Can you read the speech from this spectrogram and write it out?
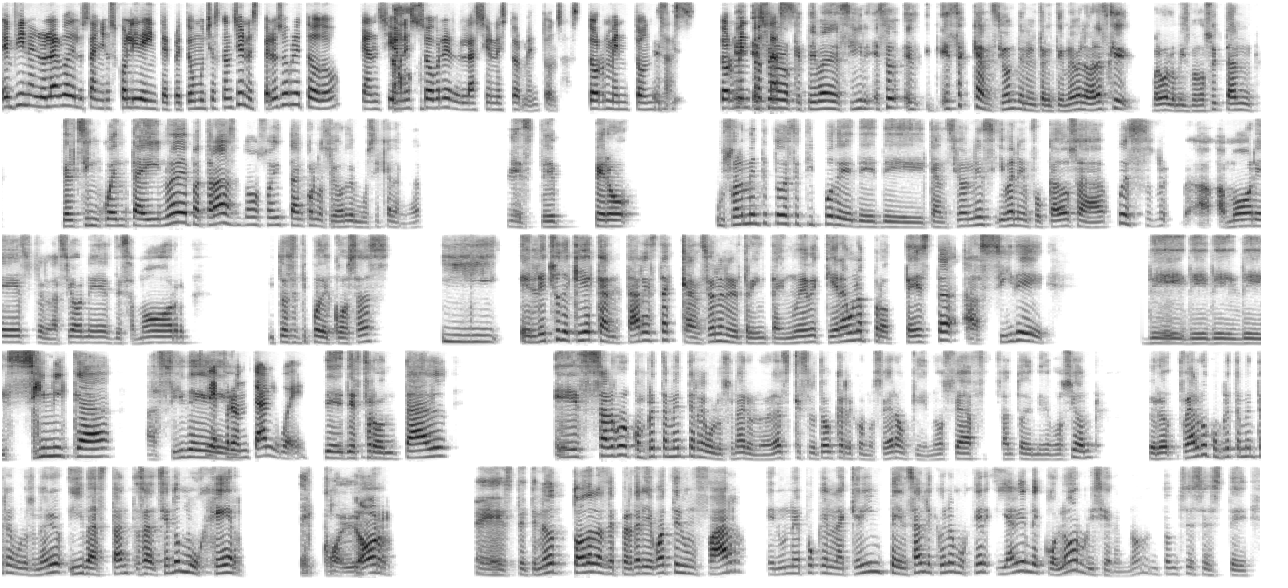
En fin, a lo largo de los años, Holiday interpretó muchas canciones, pero sobre todo canciones sobre relaciones tormentosas. Tormentosas. E- Eso Tormentosas. era lo que te iba a decir. Eso, esa canción del 39, la verdad es que vuelvo a lo mismo, no soy tan. Del 59 para atrás, no soy tan conocedor de música, la verdad. Este, pero usualmente todo este tipo de, de, de canciones iban enfocados a, pues, a- amores, relaciones, desamor y todo ese tipo de cosas. Y el hecho de que ella cantara esta canción en el 39, que era una protesta así de, de, de, de, de cínica, así de, de frontal, güey. de, de frontal, es algo completamente revolucionario. La verdad es que se lo tengo que reconocer, aunque no sea santo de mi devoción, pero fue algo completamente revolucionario y bastante, o sea, siendo mujer de color, este, teniendo todas las de perder, llegó a triunfar en una época en la que era impensable que una mujer y alguien de color lo hicieran, ¿no? Entonces, este,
